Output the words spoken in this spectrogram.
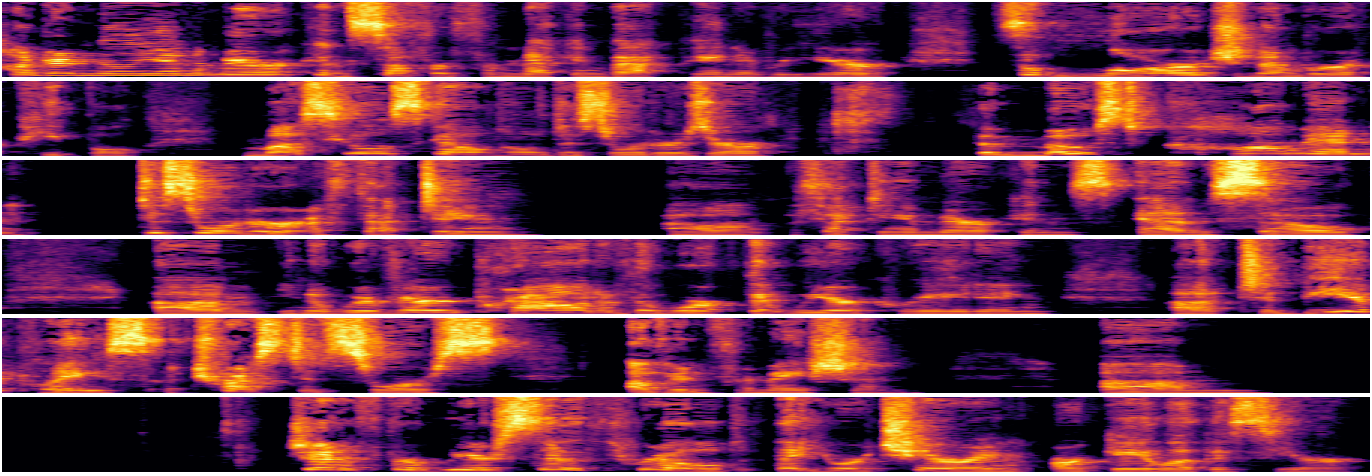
100 million americans suffer from neck and back pain every year. It's a large number of people. Musculoskeletal disorders are the most common disorder affecting uh, affecting americans. And so Um, you know, we're very proud of the work that we are creating uh, to be a place, a trusted source of information. Um, Jennifer, we are so thrilled that you are chairing our gala this year.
